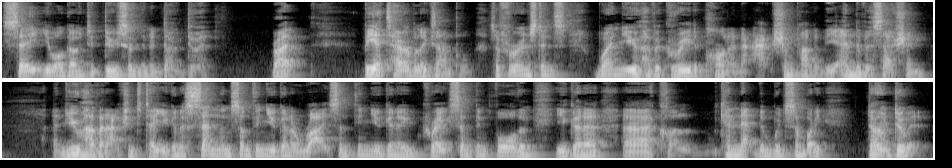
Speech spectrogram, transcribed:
Say you are going to do something and don't do it. Right? Be a terrible example. So, for instance, when you have agreed upon an action plan at the end of a session, and you have an action to take, you're going to send them something, you're going to write something, you're going to create something for them, you're going to uh, connect them with somebody. Don't do it.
